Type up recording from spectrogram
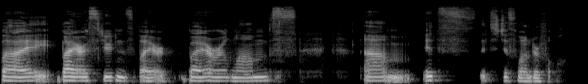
by by our students by our by our alums. Um, it's it's just wonderful.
